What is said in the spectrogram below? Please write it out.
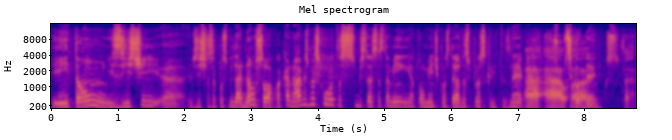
E, então, existe, uh, existe essa possibilidade não só com a cannabis, mas com outras substâncias também atualmente consideradas proscritas, né? Com a, a, psicodélicos. A, tá.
